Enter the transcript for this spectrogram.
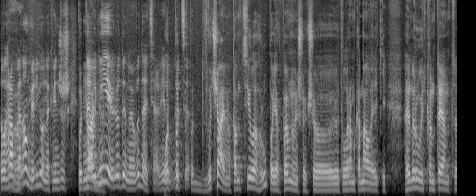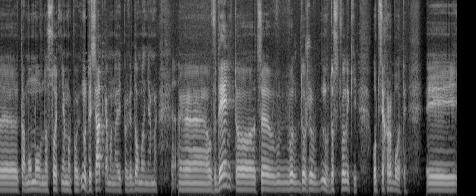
телеграм-канал мільйонник, він же ж не однією людиною ведеться. Він От пот- звичайно, там ціла група. Я впевнений, що якщо телеграм-канали, які генерують контент е, там умовно сотнями, ну десятками навіть повідомленнями е, в день, то це дуже ну досить великий обсяг роботи. І,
